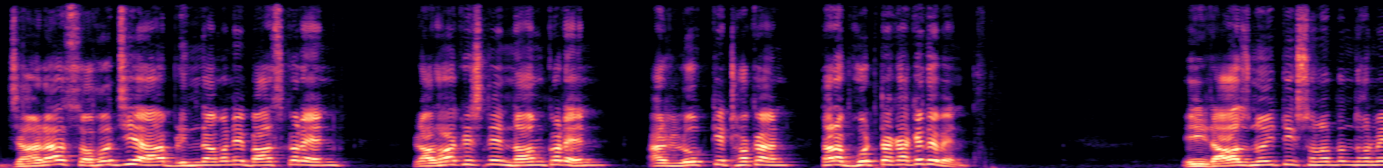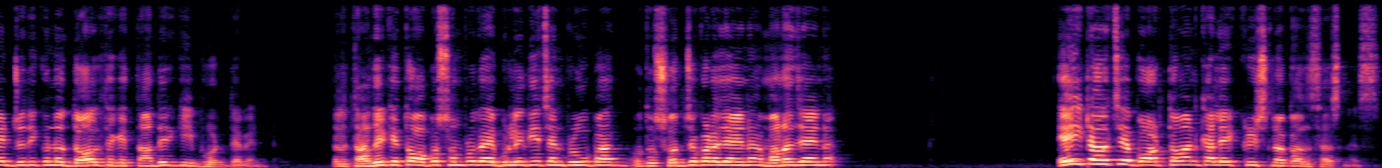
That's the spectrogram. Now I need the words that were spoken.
যারা সহজিয়া বৃন্দাবনে বাস করেন, রাধাকৃষ্ণের নাম করেন আর লোককে ঠকান, তারা ভোটটা কাকে দেবেন? এই রাজনৈতিক সনাতন ধর্মের যদি কোনো দল থাকে, তাদেরকেই ভোট দেবেন। তাহলে তাদেরকে তো অপসম্প্রদায় বলে দিয়েছেন প্রভুপাদ, ও তো সহ্য করা যায় না, মানা যায় না। এইটা হচ্ছে বর্তমানকালে কৃষ্ণ কনসাসনেস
